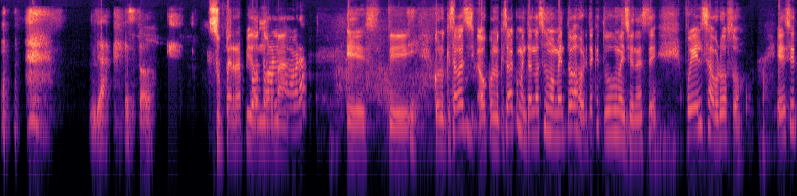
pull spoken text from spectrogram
ya, es todo. Súper rápido, Norma. Este, con lo que estabas o con lo que estaba comentando hace un momento, ahorita que tú mencionaste, fue el sabroso. Ese,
